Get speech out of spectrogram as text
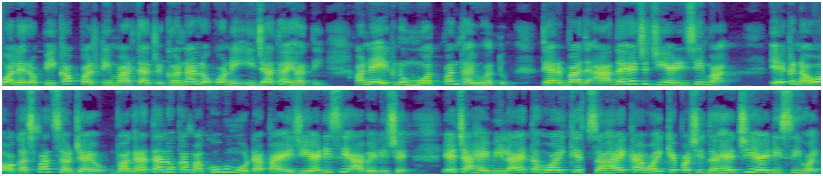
બોલેરો પિકઅપ પલટી મારતા જ ઘણા લોકોને ઈજા થઈ હતી અને એકનું મોત પણ થયું હતું. ત્યારબાદ આ દહેજ જીઆઈડીસીમાં એક નવો અકસ્માત સર્જાયો. વાગરા તાલુકામાં ખૂબ મોટા પાયે જીઆઈડીસી આવેલી છે. એ ચાહે વિલાયત હોય કે સહાયકા હોય કે પછી દહેજ જીઆઈડીસી હોય,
